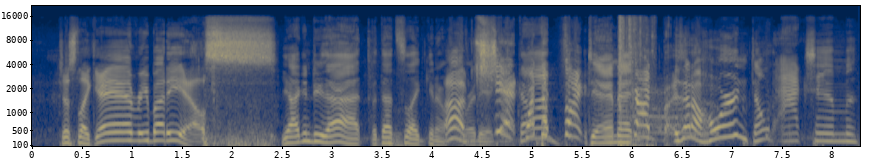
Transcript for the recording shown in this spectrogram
just like everybody else. yeah, I can do that, but that's like you know. Oh shit! what the fuck? Damn it! God, is that a horn? Don't axe him.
